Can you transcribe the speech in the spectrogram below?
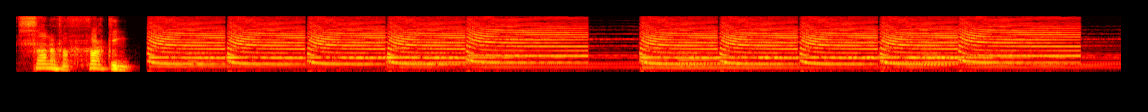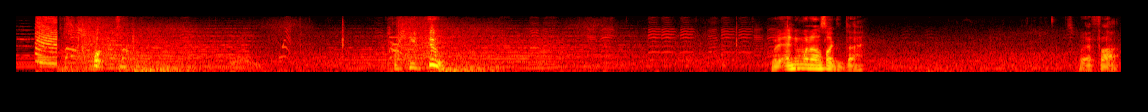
Son of a fucking... anyone else like to die? That's what I thought.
